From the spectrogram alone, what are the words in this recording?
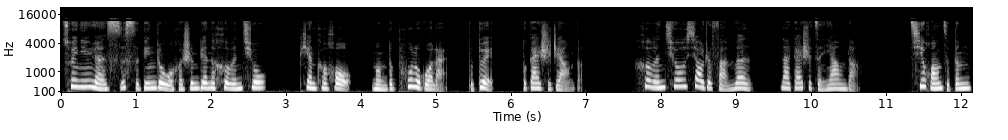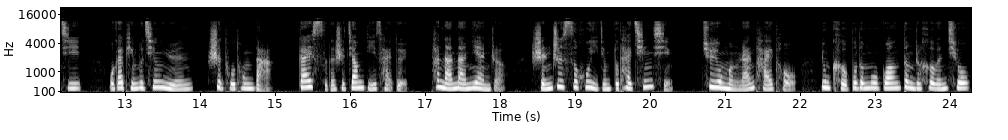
崔宁远死死盯着我和身边的贺文秋，片刻后猛地扑了过来。不对，不该是这样的。贺文秋笑着反问。那该是怎样的？七皇子登基，我该平步青云，仕途通达，该死的是江迪才对。他喃喃念着，神志似乎已经不太清醒，却又猛然抬头，用可怖的目光瞪着贺文秋：“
